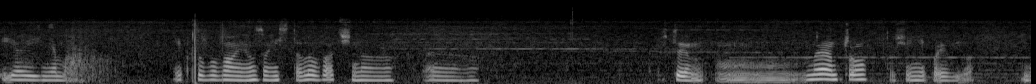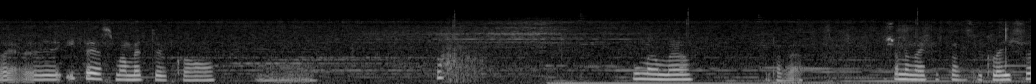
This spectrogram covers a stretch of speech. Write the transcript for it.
i ja jej nie mam. I próbowałam ją zainstalować na e, w tym mm, to się nie pojawiło. Do, e, I teraz mamy tylko mm. I mamy dobra bierzemy najpierw ten zwyklejszy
